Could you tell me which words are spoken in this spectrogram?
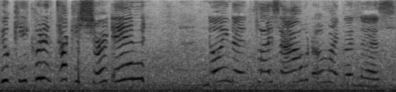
Who he couldn't tuck his shirt in, knowing that it flies out. Oh my goodness.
